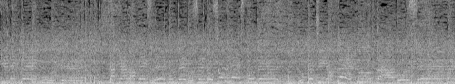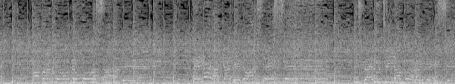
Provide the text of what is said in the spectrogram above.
que nem tem porquê. Naquela vez perguntei, você não soube responder o que eu tinha feito pra você. Agora como eu vou saber? Tem hora que é melhor esquecer. Espero o dia amanhecer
